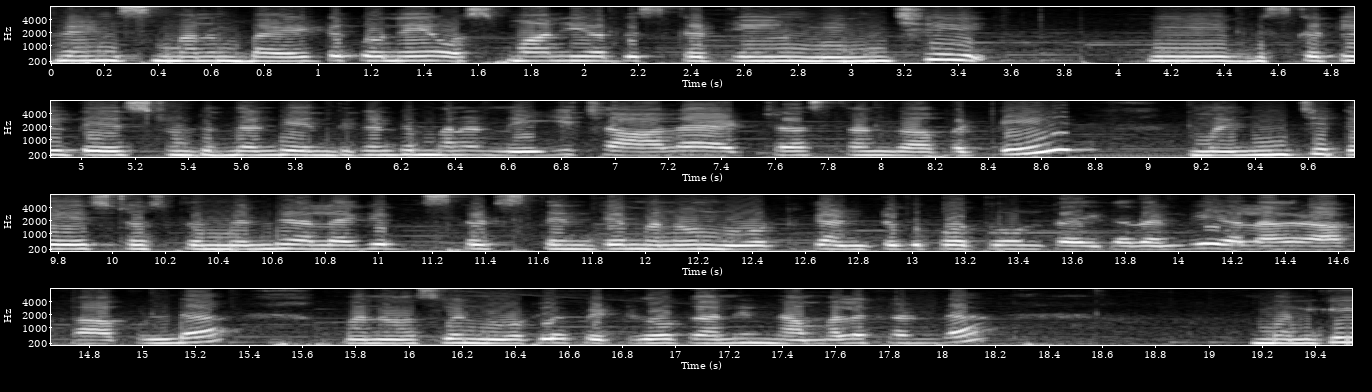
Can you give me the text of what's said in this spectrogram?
ఫ్రెండ్స్ మనం బయట కొనే ఉస్మానియా బిస్కెట్ల నుంచి ఈ బిస్కెట్ల టేస్ట్ ఉంటుందండి. ఎందుకంటే మనం నెయ్యి చాలా యాడ్ చేస్తాం కాబట్టి మంచి టేస్ట్ వస్తుందండి. అలాగే బిస్కెట్స్ తింటే మనం నోటికి అంటుకుపోతూ ఉంటాయి కదండి. అలా కాకుండా మనం అసలు నోట్లో పెట్టుకోగానే నమ్మలకుండా మనకి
